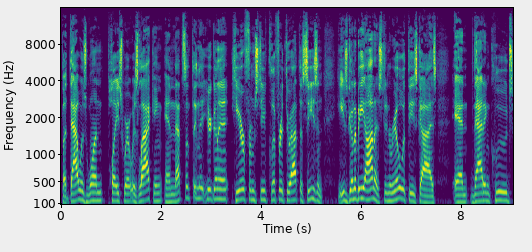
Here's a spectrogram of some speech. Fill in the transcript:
but that was one place where it was lacking. And that's something that you're going to hear from Steve Clifford throughout the season. He's going to be honest and real with these guys. And that includes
